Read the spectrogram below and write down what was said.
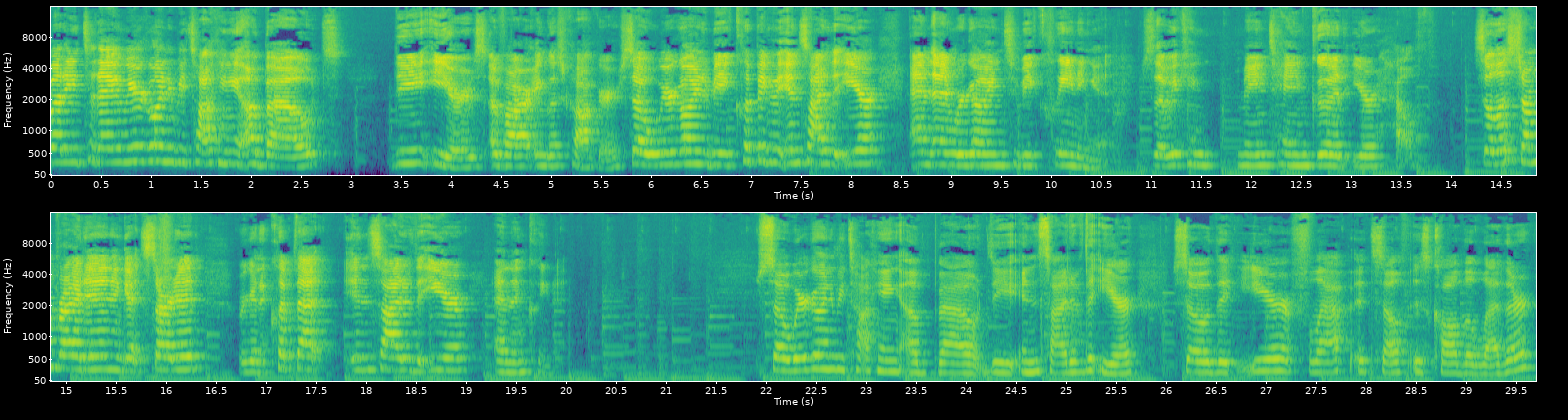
everybody. Today we are going to be talking about the ears of our English Cocker. So we're going to be clipping the inside of the ear and then we're going to be cleaning it so that we can maintain good ear health. So let's jump right in and get started. We're gonna clip that inside of the ear and then clean it. So we're going to be talking about the inside of the ear. So the ear flap itself is called the leather,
